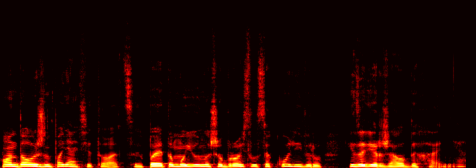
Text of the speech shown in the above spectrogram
он должен понять ситуацию, поэтому юноша бросился к Оливеру и задержал дыхание.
